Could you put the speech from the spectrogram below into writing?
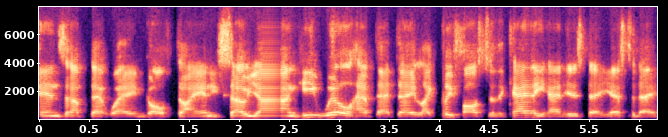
ends up that way in golf. Diane, he's so young. He will have that day. Like Billy Foster, the caddy, had his day yesterday.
